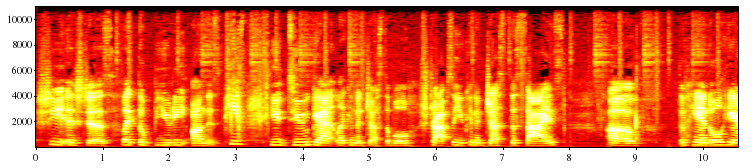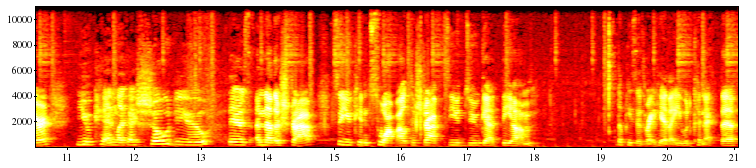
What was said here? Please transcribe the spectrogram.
She is just like the beauty on this piece. You do get like an adjustable strap so you can adjust the size of the handle here. You can like i showed you there's another strap so you can swap out the straps. You do get the um the pieces right here that you would connect the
